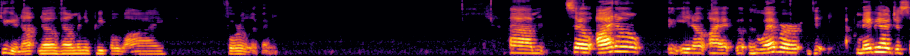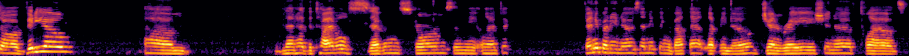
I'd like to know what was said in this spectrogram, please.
Do you not know how many people lie for a living? Um, so I don't, you know, I whoever did, maybe I just saw a video um, that had the title Seven Storms in the Atlantic. If anybody knows anything about that, let me know. Generation of clouds,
